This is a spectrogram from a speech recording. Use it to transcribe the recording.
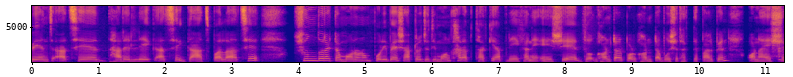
বেঞ্চ আছে ধারে লেক আছে গাছপালা আছে। সুন্দর একটা মনোরম পরিবেশ। আপনার যদি মন খারাপ থাকে আপনি এখানে এসে ঘণ্টার পর ঘণ্টা বসে থাকতে পারবেন অনায়াসে।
